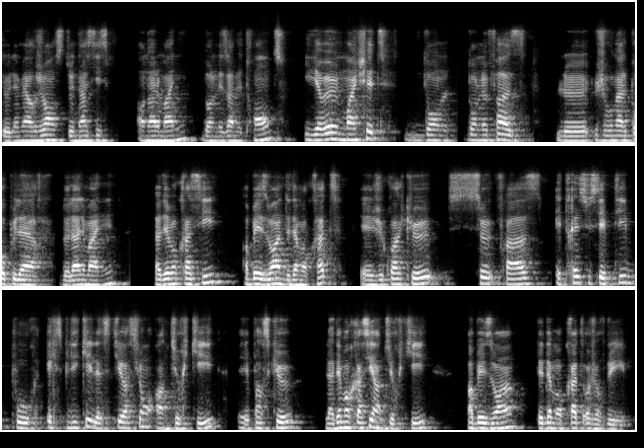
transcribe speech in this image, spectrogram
de l'émergence du nazisme en Allemagne dans les années 30. Il y avait une manchette dans, dans le phase, le journal populaire de l'Allemagne. La démocratie a besoin de démocrates. Et je crois que cette phrase est très susceptible pour expliquer la situation en Turquie, et parce que la démocratie en Turquie a besoin des démocrates aujourd'hui.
